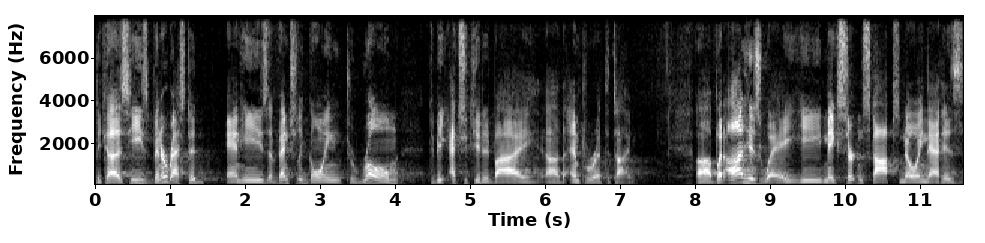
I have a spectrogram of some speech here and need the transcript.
because he's been arrested and he's eventually going to Rome to be executed by uh, the emperor at the time. Uh, but on his way, he makes certain stops knowing that his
